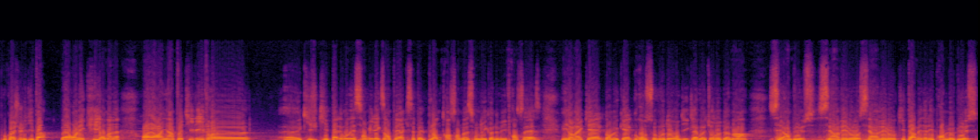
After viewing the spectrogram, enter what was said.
Pourquoi je ne le dis pas? Ben, On l'écrit, on alors il y a un petit livre euh, qui, qui, est pas loin des 100 000 exemplaires qui s'appelle Plan de transformation de l'économie française et dans, laquelle, dans lequel, grosso modo, on dit que la voiture de demain, c'est un bus, c'est un vélo, c'est un vélo qui permet d'aller prendre le bus,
